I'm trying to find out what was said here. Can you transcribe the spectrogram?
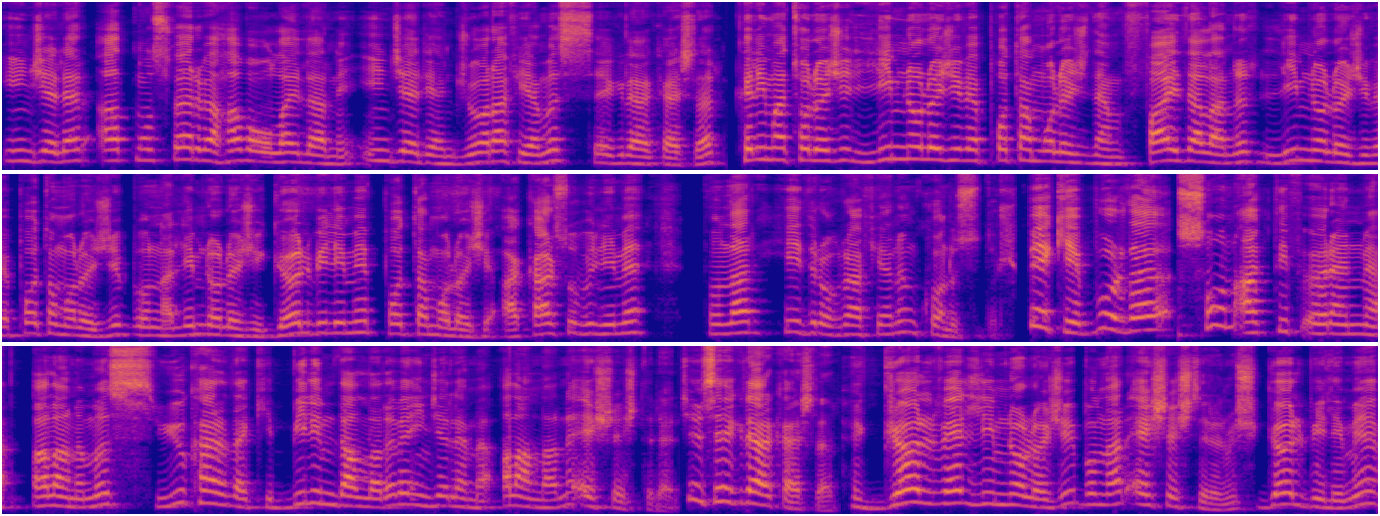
inceler. Atmosfer ve hava olaylarını inceleyen coğrafyamız sevgili arkadaşlar. Klimatoloji, limnoloji ve potamolojiden faydalanır. Limnoloji ve potamoloji bunlar limnoloji göl bilimi, potamoloji akarsu bilimi, Bunlar hidrografyanın konusudur. Peki burada son aktif öğrenme alanımız yukarıdaki bilim dalları ve inceleme alanlarını eşleştirelim. Şimdi sevgili arkadaşlar göl ve limnoloji bunlar eşleştirilmiş. Göl bilimi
